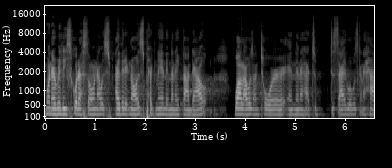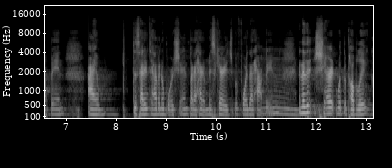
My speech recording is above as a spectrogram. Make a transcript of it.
when I released Corazon, I was I didn't know I was pregnant and then I found out while I was on tour and then I had to decide what was going to happen. I decided to have an abortion, but I had a miscarriage before that happened. Mm. And I didn't share it with the public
